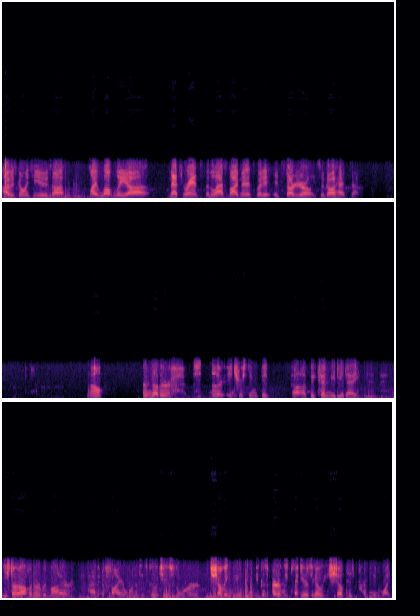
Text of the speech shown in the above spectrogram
I was going to use uh, my lovely uh, Mets rants for the last five minutes, but it, it started early. So go ahead, Seth. Now, another another interesting Big uh, Big Ten media day. You start off with Urban Meyer having to fire one of his coaches for shoving because apparently ten years ago he shoved his pregnant wife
